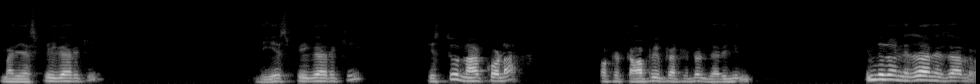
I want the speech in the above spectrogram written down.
మరి ఎస్పీ గారికి డిఎస్పి గారికి ఇస్తూ నాకు కూడా ఒక కాపీ పెట్టడం జరిగింది. ఇందులో నిజా నిజాలు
